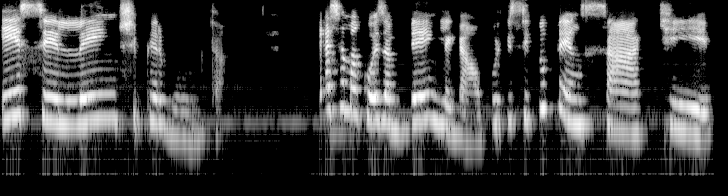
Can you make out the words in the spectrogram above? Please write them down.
Excelente pergunta. Essa é uma coisa bem legal, porque se tu pensar que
